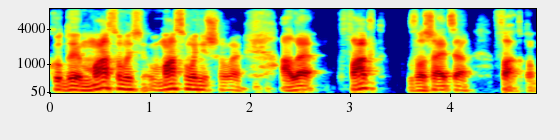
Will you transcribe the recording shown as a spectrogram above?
куди масовіш- але факт залишається фактом.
